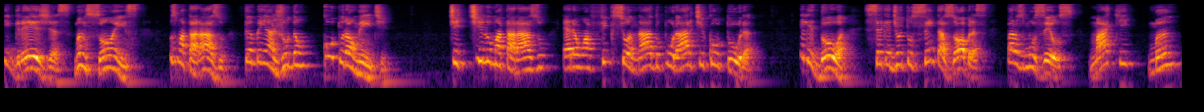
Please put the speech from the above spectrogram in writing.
igrejas, mansões. Os Matarazzo também ajudam culturalmente. Titilo Matarazzo era um aficionado por arte e cultura. Ele doa cerca de 800 obras para os museus MAC, MAN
